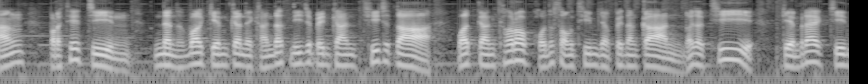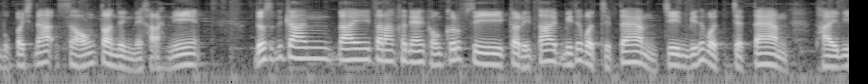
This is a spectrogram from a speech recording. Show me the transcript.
าง ประเทศจีน นั่นหมายว่าเกมการแข่งขันนัดนี้จะเป็นการชี้ชะตา วัดการเข้ารอบของทั้งสองทีมอย่างเป็นทางการ หลังจากที่เกมแรกจีนบุกไปชนะ 2 ต่อ 1 ในครั้งนี้ โดยสถานการณ์ในตารางคะแนนของกรุ๊ป C เกาหลีใต้มีทั้งหมด 10 แต้ม จีนมีทั้งหมด 7 แต้ม ไทยมี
